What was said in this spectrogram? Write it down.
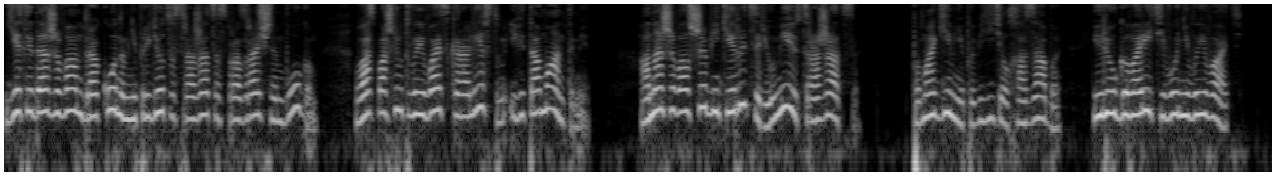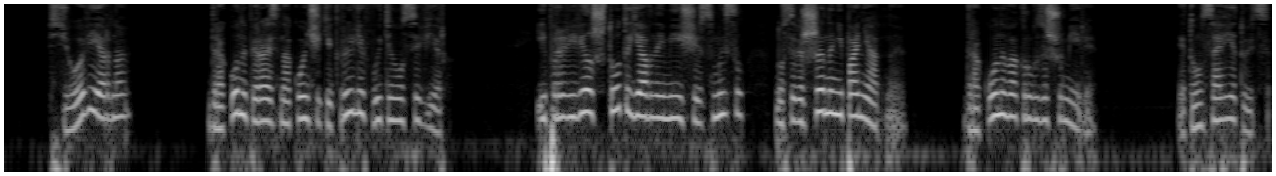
Если даже вам, драконам, не придется сражаться с прозрачным богом, вас пошлют воевать с королевством и витамантами. А наши волшебники и рыцари умеют сражаться. Помоги мне победить Алхазаба или уговорить его не воевать. — Все верно. Дракон, опираясь на кончики крыльев, вытянулся вверх. И проревел что-то, явно имеющее смысл, но совершенно непонятное — Драконы вокруг зашумели. — Это он советуется,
